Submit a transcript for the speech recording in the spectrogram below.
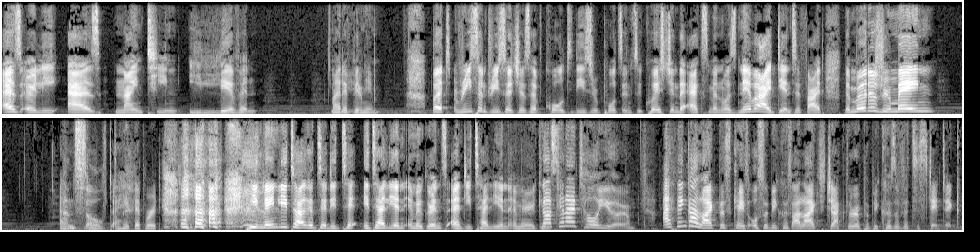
as early as 1911. Might have been him. But recent researchers have called these reports into question. The Axeman was never identified. The murders remain unsolved. Unsolved. I hate that word. he mainly targeted Ita- Italian immigrants and Italian Americans. Now, can I tell you though? I think I like this case also because I liked Jack the Ripper because of its aesthetic.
